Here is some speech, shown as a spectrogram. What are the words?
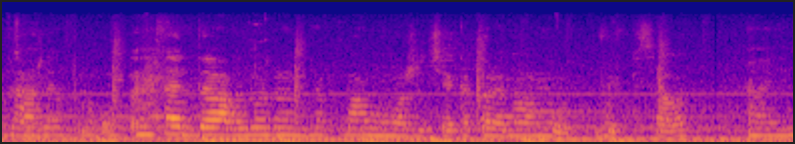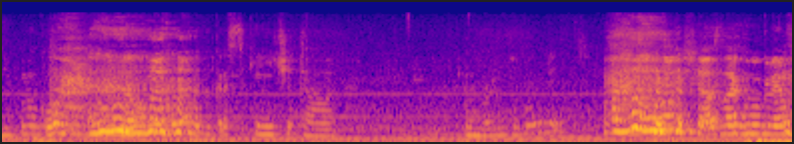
Возможно, я помогу. Э, да, возможно, вы мне поможете, которая Наоми Вульф писала. А, я не помогу. Я как раз таки не читала. Можно загуглить. Сейчас загуглим.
